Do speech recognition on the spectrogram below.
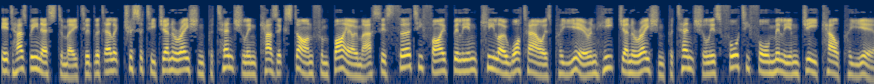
It has been estimated that electricity generation potential in Kazakhstan from biomass is 35 billion kilowatt-hours per year and heat generation potential is 44 million g-cal per year.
